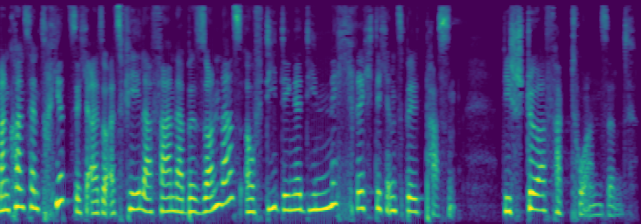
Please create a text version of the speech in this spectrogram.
Man konzentriert sich also als Fehlerfahnder besonders auf die Dinge, die nicht richtig ins Bild passen, die Störfaktoren sind.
